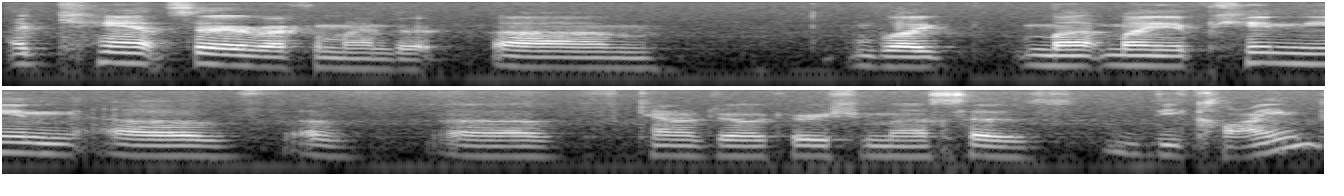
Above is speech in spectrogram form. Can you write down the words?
I can't say I recommend it. Um, like my my opinion of of of Kanojo Okarishimasu has declined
